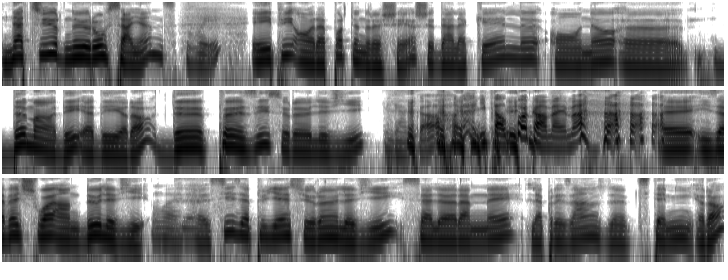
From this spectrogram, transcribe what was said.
Nature Neuroscience. Oui. Et puis, on rapporte une recherche dans laquelle on a euh, demandé à des rats de peser sur un levier. D'accord. Ils parlent pas quand même, hein? Euh, ils avaient le choix entre deux leviers. Ouais. Euh, S'ils appuyaient sur un levier, ça leur amenait la présence d'un petit ami rat.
